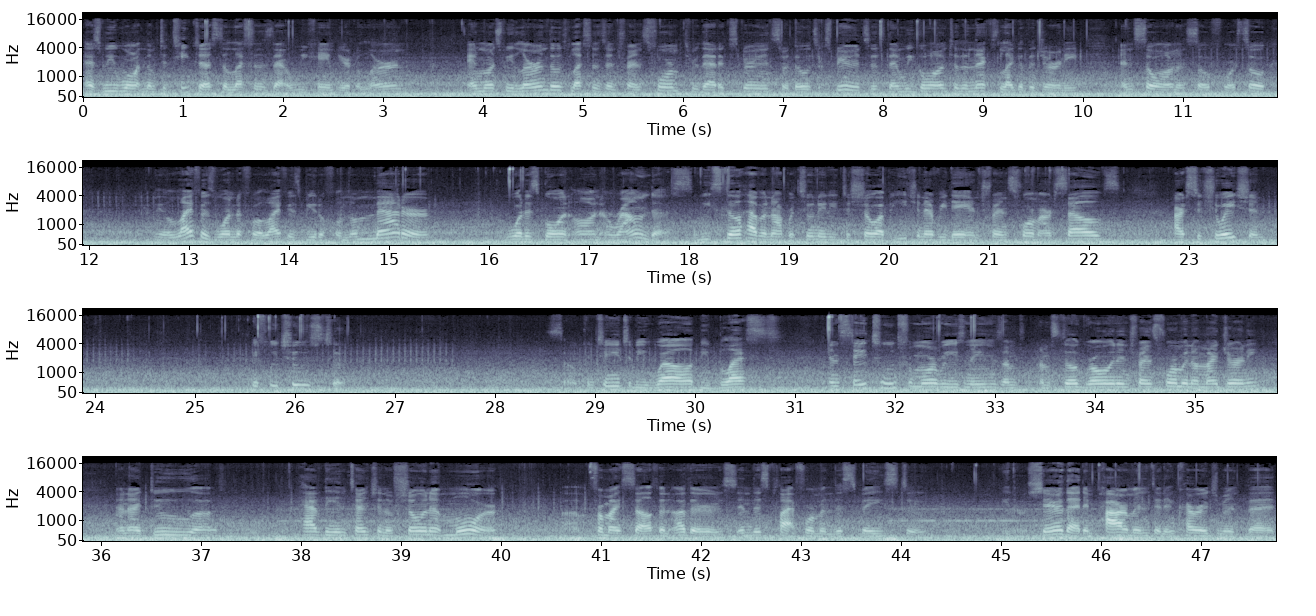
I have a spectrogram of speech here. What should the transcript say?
as we want them to teach us the lessons that we came here to learn. And once we learn those lessons and transform through that experience or those experiences, then we go on to the next leg of the journey and so on and so forth. So, you know, life is wonderful, life is beautiful. No matter what is going on around us, we still have an opportunity to show up each and every day and transform ourselves, our situation, if we choose to. So, continue to be well, be blessed, and stay tuned for more reasonings. I'm, I'm still growing and transforming on my journey, and I do uh, have the intention of showing up more um, for myself and others in this platform, in this space, to you know share that empowerment and encouragement that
